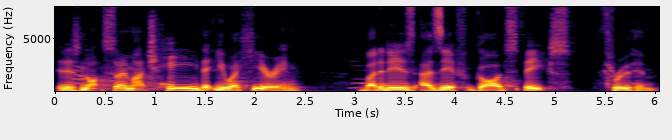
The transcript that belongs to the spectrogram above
it is not so much he that you are hearing, but it is as if God speaks through him.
